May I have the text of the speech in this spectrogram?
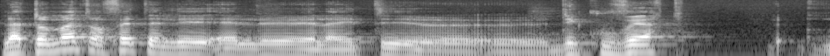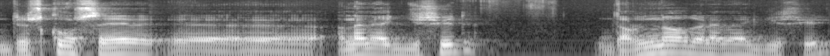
La tomate, en fait, elle, est- elle, a été euh, découverte de ce qu'on sait euh, en Amérique du Sud, dans le nord de l'Amérique du Sud.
